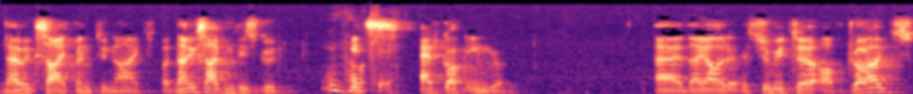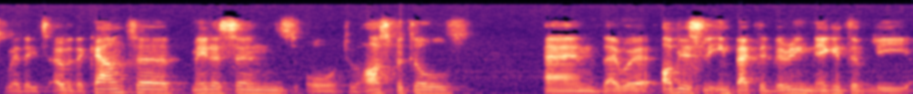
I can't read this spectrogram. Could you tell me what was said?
No excitement tonight, but no excitement is good. Okay. It's Adcock Ingram. Uh, they are a distributor of drugs, whether it's over the counter medicines or to hospitals. And they were obviously impacted very negatively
